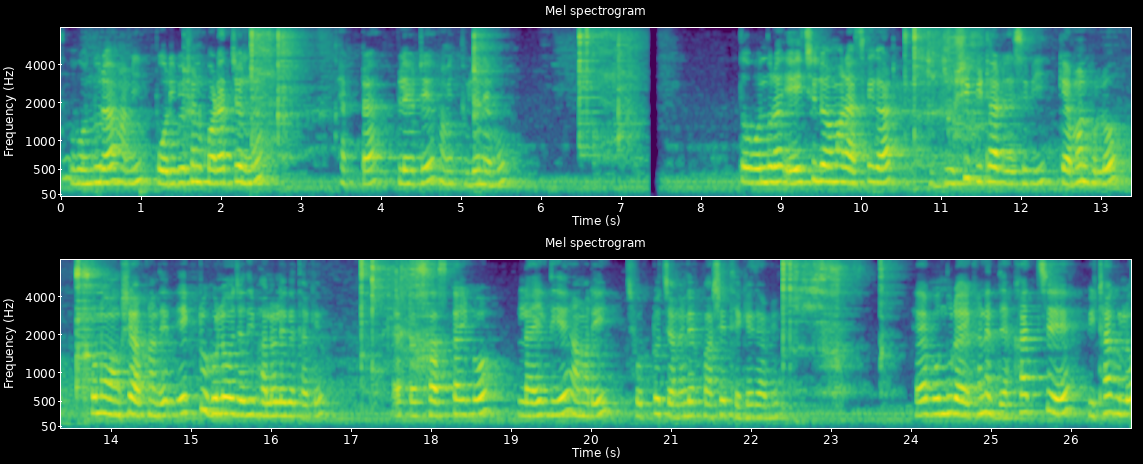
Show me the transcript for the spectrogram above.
তো বন্ধুরা, আমি পরিবেশন করার জন্য একটা প্লেটে আমি তুলে নেব। তো বন্ধুরা, এই ছিল আমার আজকেকার জুসি পিঠার রেসিপি কেমন হলো? কোনো অংশে আপনাদের একটু হলেও যদি ভালো লেগে থাকে, একটা সাবস্ক্রাইব ও লাইক দিয়ে আমার এই ছোট্ট চ্যানেলের পাশে থেকে যাবে হ্যাঁ বন্ধুরা, এখানে দেখাচ্ছে পিঠাগুলো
